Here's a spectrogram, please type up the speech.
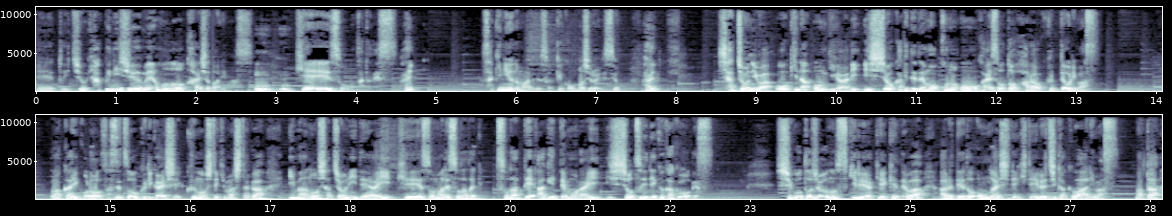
えっ、と一応120名ほどの会社とありますうんうん。経営層の方ですはい。先に言うのもあれですが結構面白いですよはい。社長には大きな恩義があり、一生かけてでもこの恩を返そうと腹をくくっております。若い頃、挫折を繰り返し苦悩してきましたが、今の社長に出会い、経営層まで育て育て上げてもらい、一生ついていく覚悟です。仕事上のスキルや経験では、ある程度恩返しできている自覚はあります。また、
